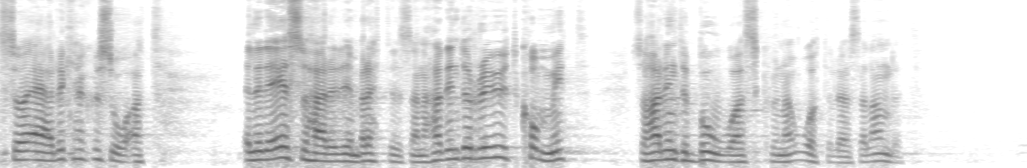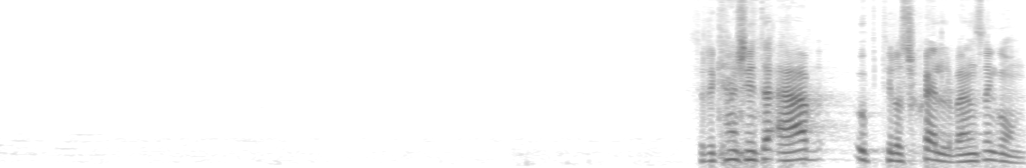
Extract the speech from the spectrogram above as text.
så är det kanske så att, eller det är så här i den berättelsen, hade inte Rut kommit så hade inte Boas kunnat återlösa landet. Så det kanske inte är upp till oss själva ens en gång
